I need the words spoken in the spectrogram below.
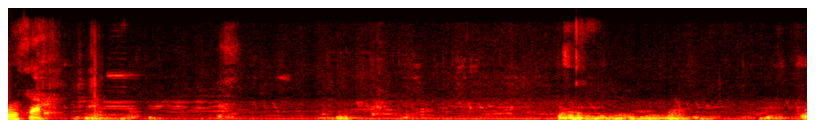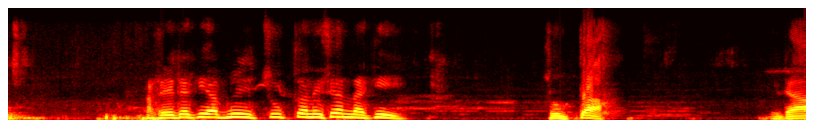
উঁচা আচ্ছা এটা কি আপনি চুক্তা নিছেন নাকি চুপটা এটা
